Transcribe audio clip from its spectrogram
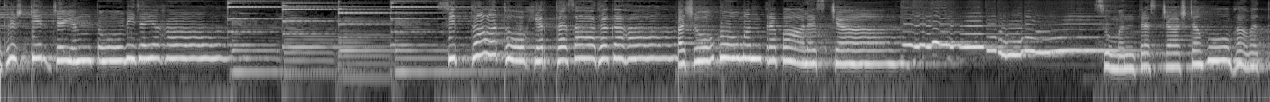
धृष्टिर्जयन्तो विजयः। सिद्धार्थो ह्यर्थसाधकः। अशोको मन्त्रपालश्च। सुमन्त्रश्चाष्टमोऽभवत्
